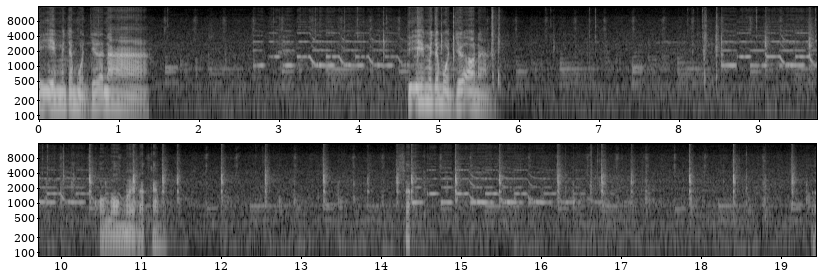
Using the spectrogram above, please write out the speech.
ตีเองมันจะหมดเยอะนะตีเองมันจะหมดเยอะเอานะขอลองหน่อยละกัน สักอ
